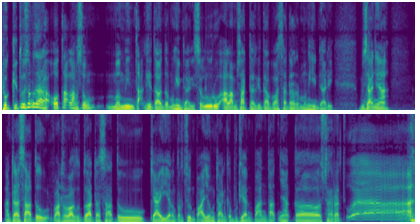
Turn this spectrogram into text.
Begitu sengsara, otak langsung meminta kita untuk menghindari. Seluruh alam sadar kita bawah sadar menghindari. Misalnya ada satu pada waktu itu ada satu kiai yang terjun payung dan kemudian pantatnya ke seret wah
